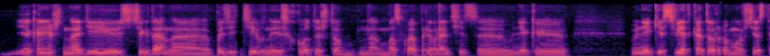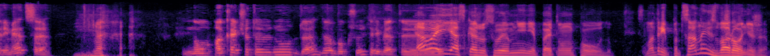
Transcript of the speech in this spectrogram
Я, конечно, надеюсь всегда на позитивный исход, и чтобы Москва превратится в, некий, в некий свет, к которому все стремятся. Но пока что-то, ну да, да, буксуют ребята. Давай я скажу свое мнение по этому поводу. Смотри, пацаны из Воронежа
